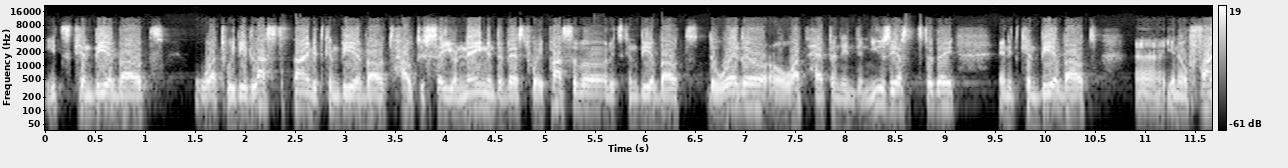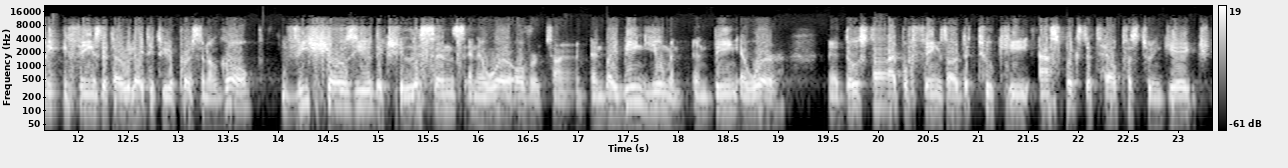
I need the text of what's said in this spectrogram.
It can be about what we did last time. It can be about how to say your name in the best way possible. It can be about the weather or what happened in the news yesterday, and it can be about uh, you know funny things that are related to your personal goal. Vi shows you that she listens and aware over time, and by being human and being aware, uh, those type of things are the two key aspects that help us to engage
